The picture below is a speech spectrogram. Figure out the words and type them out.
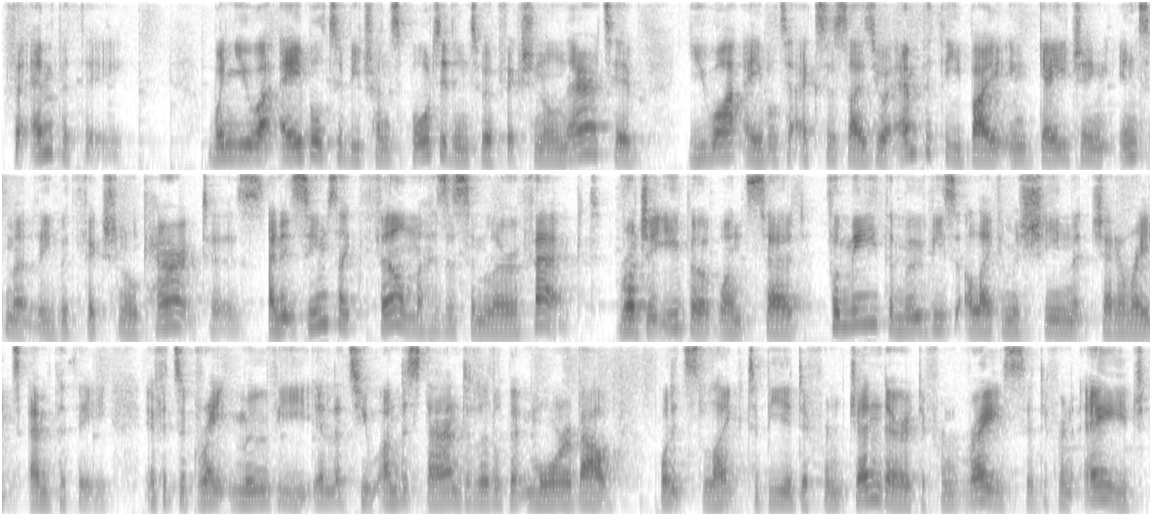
for empathy. When you are able to be transported into a fictional narrative, you are able to exercise your empathy by engaging intimately with fictional characters. And it seems like film has a similar effect. Roger Ebert once said, For me, the movies are like a machine that generates empathy. If it's a great movie, it lets you understand a little bit more about what it's like to be a different gender, a different race, a different age,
